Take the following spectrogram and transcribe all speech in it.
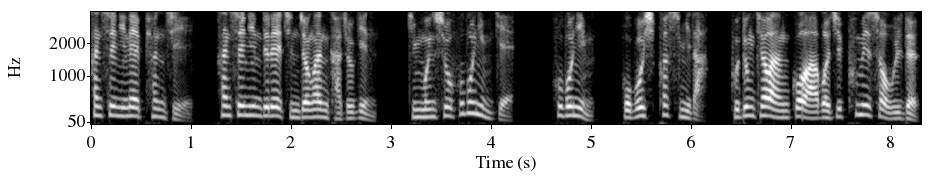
한센인의 편지, 한센인들의 진정한 가족인 김문수 후보님께 후보님 보고 싶었습니다. 부둥켜 안고 아버지 품에서 울듯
